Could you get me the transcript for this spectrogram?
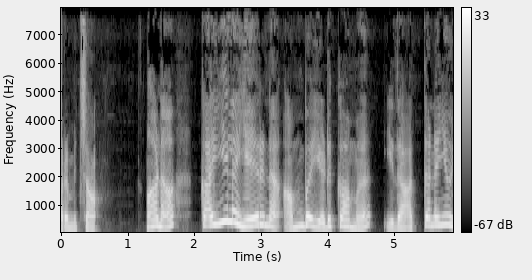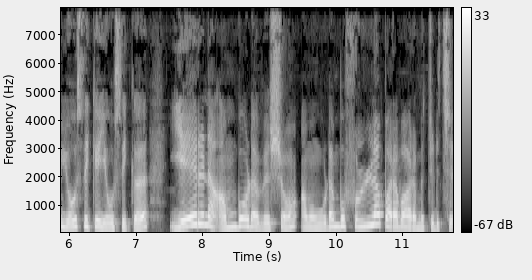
ஆரம்பிச்சான். ஆனால் கையில் ஏறின அம்பை எடுக்காம இதை அத்தனையும் யோசிக்க யோசிக்க ஏறின அம்போட விஷம் அவன் உடம்பு ஃபுல்லாக பரவ ஆரம்பிச்சிடுச்சு.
